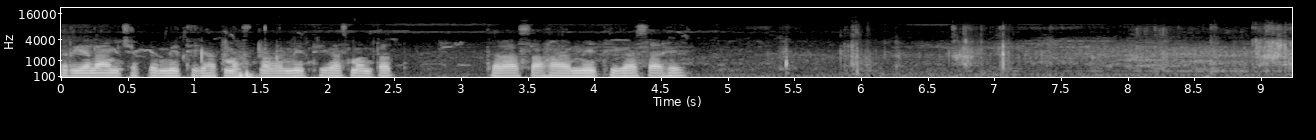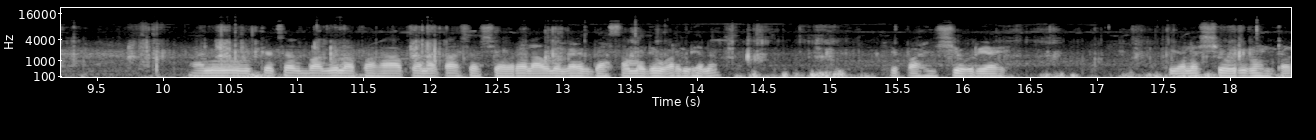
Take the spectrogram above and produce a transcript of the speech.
तर याला आमच्याकडे मेथी घास मसणार मेथी घास म्हणतात. तर असा हा मेथी घास आहे. आणि त्याच्याच बाजूला पहा आपण आता अशा शेवऱ्या लावलेल्या आहेत. घासामध्ये वरंध्यानं हे पहा ही शेवरी आहे. याला शेवरी म्हणतात.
